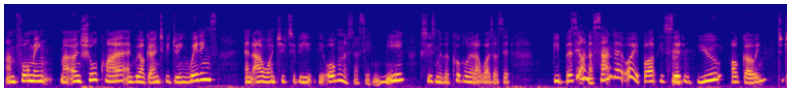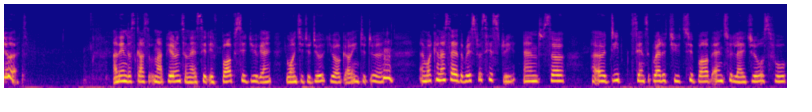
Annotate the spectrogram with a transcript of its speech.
I'm forming my own shul choir, and we are going to be doing weddings, and I want you to be the organist. I said, me? Excuse me, the kugel that I was. I said, be busy on a Sunday? Oi, Bob. He said, you are going to do it. I then discussed it with my parents, and they said, if Bob said you're going, he wants you to do it, you are going to do it. Hmm. And what can I say? The rest was history. And so I owe a deep sense of gratitude to Bob and to Late Jules for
